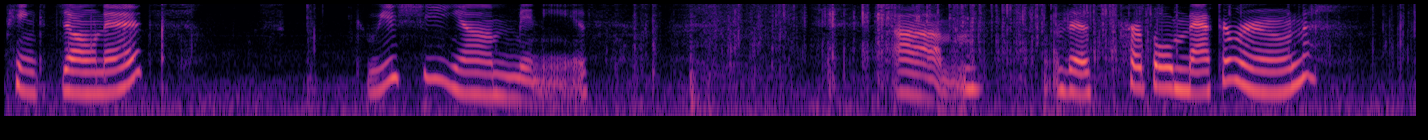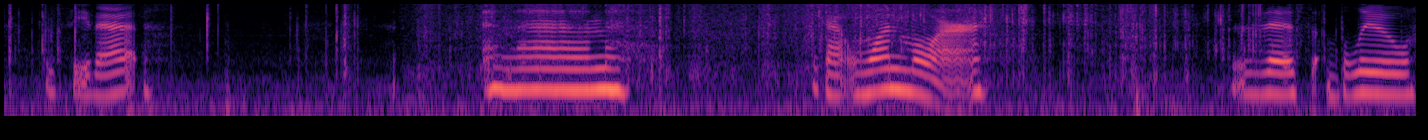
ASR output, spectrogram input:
pink donuts. Squishy Yum Minis. Um, this purple macaroon. You see that. And then I got one more this blue,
